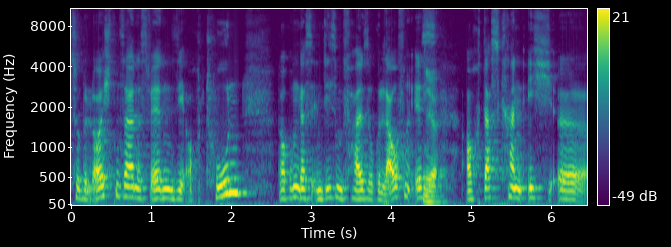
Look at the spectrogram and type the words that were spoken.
zu beleuchten sein. Das werden Sie auch tun. Warum das in diesem Fall so gelaufen ist, ja. auch das kann ich äh,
